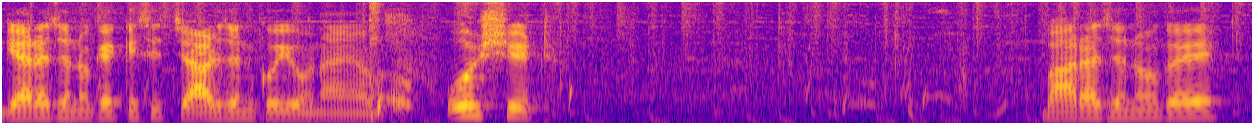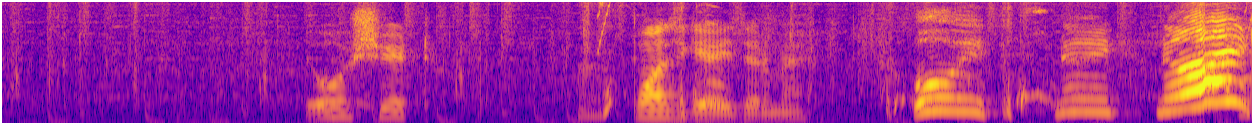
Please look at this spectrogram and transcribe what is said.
ग्यारह जनों के किसी चार जन को ही होना है अब। ओ शिट बारह जन हो गए। ओ शिट पहुँच गया इधर मैं। ओए, नहीं नहीं!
